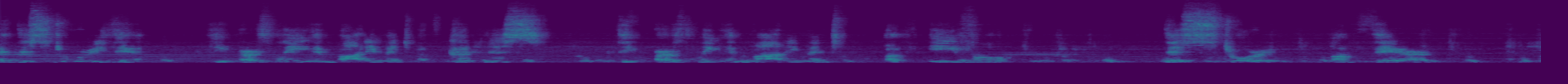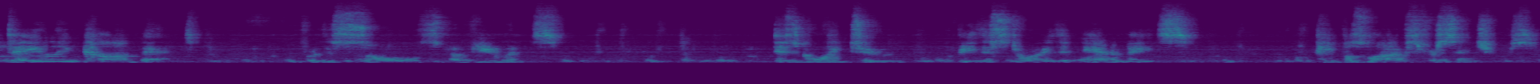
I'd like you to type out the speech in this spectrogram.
And this story, then, the earthly embodiment of goodness, the earthly embodiment of evil, this story of their daily combat for the souls of humans is going to be the story that animates people's lives for centuries.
